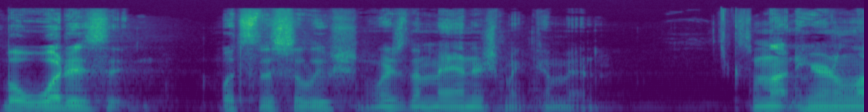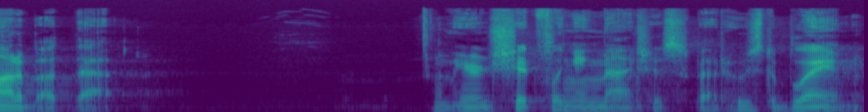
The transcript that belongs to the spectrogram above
But what is it? What's the solution? Where's the management come in? Because I'm not hearing a lot about that. I'm hearing shit flinging matches about who's to blame.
